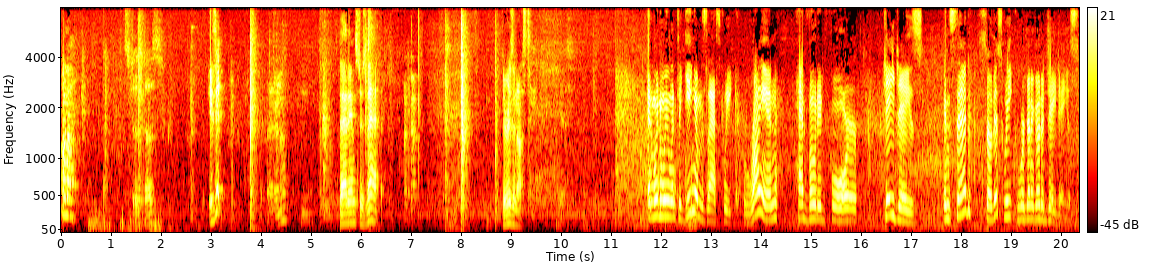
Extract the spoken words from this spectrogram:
Oh no. It's just us. Is it? I don't know. That answers that. Okay. There is an Austin. Yes. And when we went to Gingham's last week, Ryan had voted for JJ's instead. So this week we're gonna go to JJ's.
